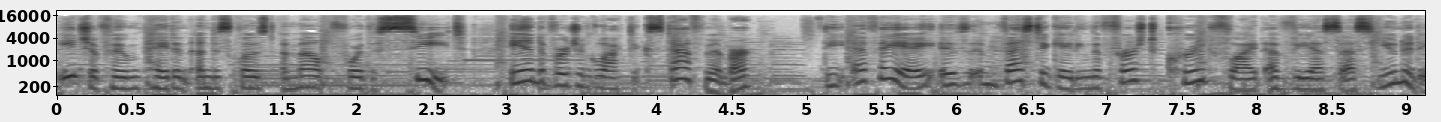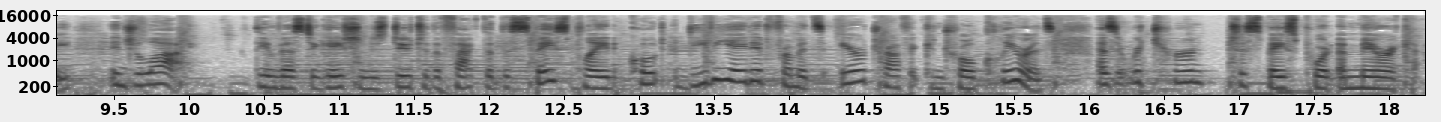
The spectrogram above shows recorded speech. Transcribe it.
each of whom paid an undisclosed amount for the seat, and a Virgin Galactic staff member, the FAA is investigating the first crewed flight of VSS Unity in July. The investigation is due to the fact that the spaceplane, quote, deviated from its air traffic control clearance as it returned to Spaceport America.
